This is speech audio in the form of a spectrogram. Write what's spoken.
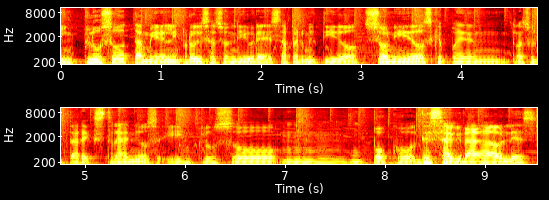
Incluso también en la improvisación libre está permitido sonidos que pueden resultar extraños e incluso mm, un poco desagradables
